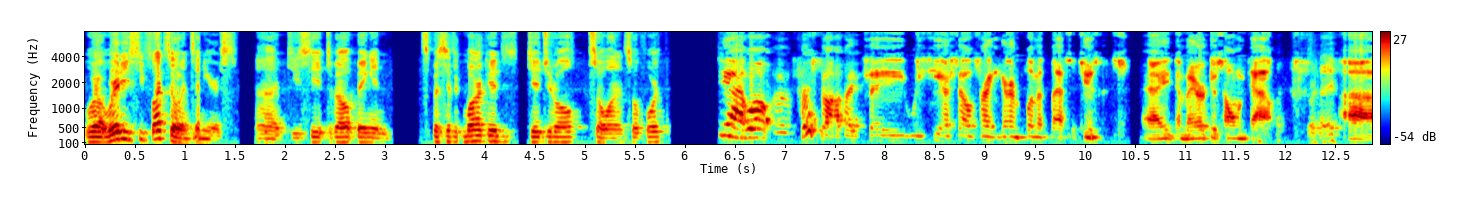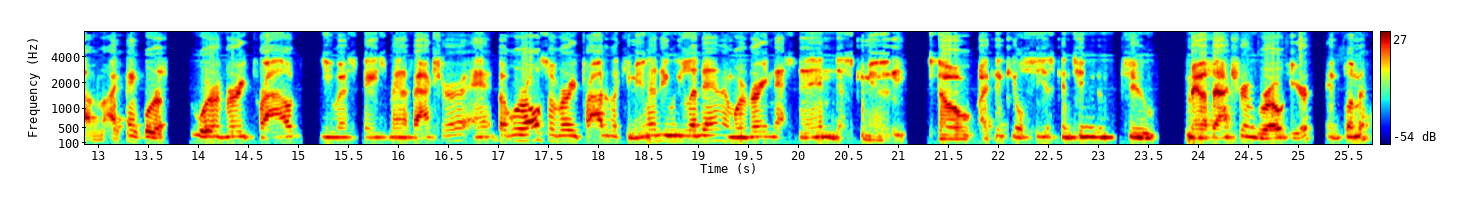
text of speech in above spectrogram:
well, where do you see Flexo in ten years? Uh, do you see it developing in specific markets, digital, so on and so forth? Yeah, well, uh, first off, I'd say we see ourselves right here in Plymouth, Massachusetts, right? America's hometown. Right. Um, I think we're we're a very proud U.S.-based manufacturer, and, but we're also very proud of the community we live in, and we're very nested in this community. So I think you'll see us continue to manufacture and grow here in Plymouth.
